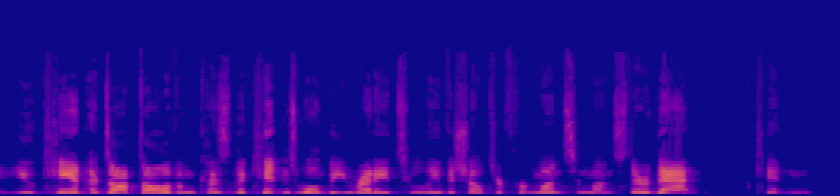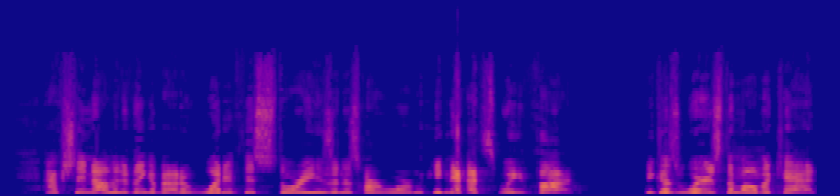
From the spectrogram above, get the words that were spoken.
you can't adopt all of them because the kittens won't be ready to leave the shelter for months and months. They're that kitten. Actually, now that I think about it, what if this story isn't as heartwarming as we thought? Because where's the mama cat?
